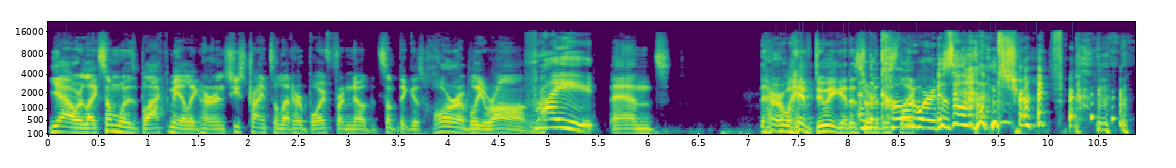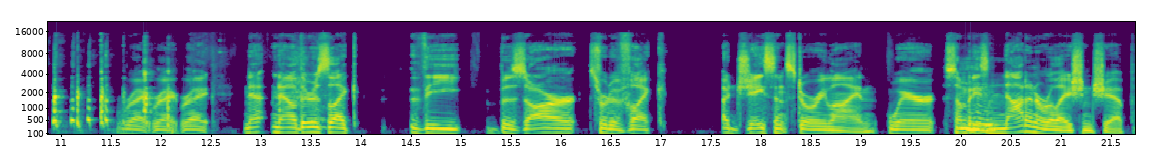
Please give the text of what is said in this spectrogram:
yeah, or like someone is blackmailing her and she's trying to let her boyfriend know that something is horribly wrong. Right. And her way of doing it is And sort the of this code like, word is Adam Driver. right, right, right. Now, now there's like the bizarre sort of like adjacent storyline where somebody's Mhm. not in a relationship.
